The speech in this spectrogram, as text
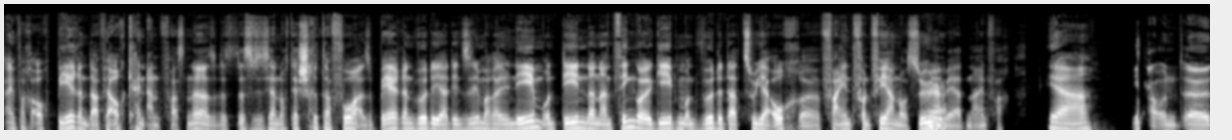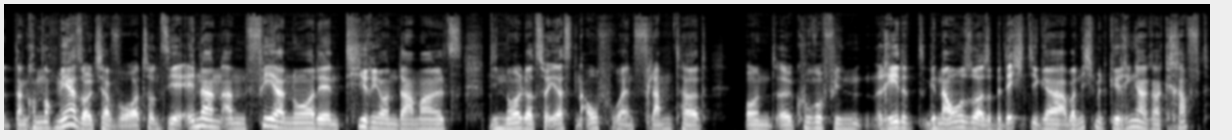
einfach auch Bären darf ja auch kein anfassen, ne? Also das, das ist ja noch der Schritt davor. Also Bären würde ja den Silmaril nehmen und den dann an Thingol geben und würde dazu ja auch äh, Feind von Feanos Söhne Ja. werden einfach. Ja. Ja, und äh, dann kommen noch mehr solcher Worte und sie erinnern an Feanor, der in Tirion damals die Noldor zur ersten Aufruhr entflammt hat. Und äh, Kurofin redet genauso, also bedächtiger, aber nicht mit geringerer Kraft.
